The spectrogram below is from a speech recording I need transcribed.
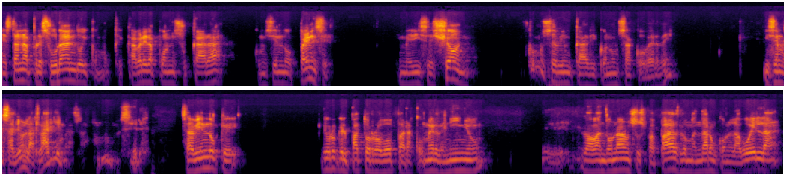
están apresurando y como que Cabrera pone su cara como diciendo, pense. Y me dice, Sean, ¿cómo se ve un Caddy con un saco verde? Y se me salieron las lágrimas, sabiendo que yo creo que el pato robó para comer de niño, eh, lo abandonaron sus papás, lo mandaron con la abuela,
